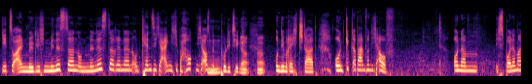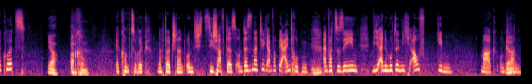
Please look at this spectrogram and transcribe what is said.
geht zu allen möglichen Ministern und Ministerinnen und kennt sich ja eigentlich überhaupt nicht aus Mhm. mit Politik Ja, ja. und dem Rechtsstaat und gibt aber einfach nicht auf. Und ähm, ich spoiler mal kurz, ja. Achtung. Er kommt zurück nach Deutschland und sie schafft das. Und das ist natürlich einfach beeindruckend, Mhm. einfach zu sehen, wie eine Mutter nicht aufgeben mag und Ja. kann.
